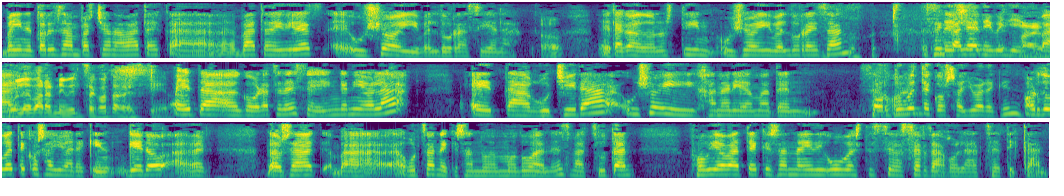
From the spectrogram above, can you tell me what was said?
behin etorri zan pertsona batek eh, bat adibidez e, usoi beldurra ziena Ah? eta claro donostin usoi beldurra izan Ezin kalean ibili. Bai, bai. bulebarren ibiltzeko eta gaizki. eta gogoratzen naiz egin geniola eta gutxira usoi janaria ematen Ordubeteko saioarekin. Ordu beteko saioarekin. Gero, a ber, gauzak, ba, agurtzanek esan duen moduan, ez? Batzutan, fobia batek esan nahi digu beste zeo zer dagoela atzetikan.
